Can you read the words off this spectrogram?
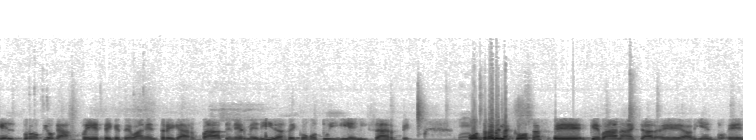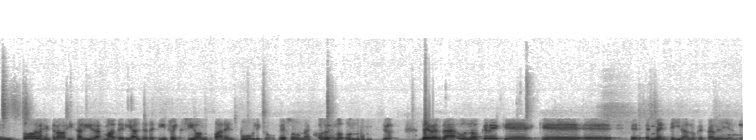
el propio gafete que te van a entregar va a tener medidas de cómo tú higienizarte. Otra de las cosas eh, que van a estar eh, habiendo en todas las entradas y salidas, material de desinfección para el público. Eso es una cosa de verdad uno cree que, eh, es, mentira lo que está leyendo.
